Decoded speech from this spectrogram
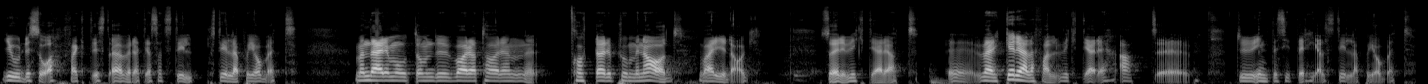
gjorde så faktiskt, över att jag satt still, stilla på jobbet. Men däremot om du bara tar en kortare promenad varje dag så är det viktigare att, eh, verkar det i alla fall viktigare, att eh, du inte sitter helt stilla på jobbet.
